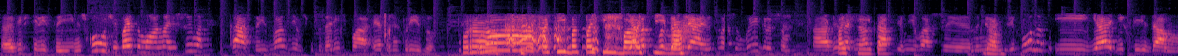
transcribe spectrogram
э, вип-стилиста и имидж-коуча, и поэтому она решила каждой из вас, девочки, подарить по этому призу. Ура! Спасибо, спасибо, Я вас спасибо. поздравляю с вашим выигрышем. А, Обязательно Спасибо. оставьте мне ваши номера Да. телефонов, и я их передам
